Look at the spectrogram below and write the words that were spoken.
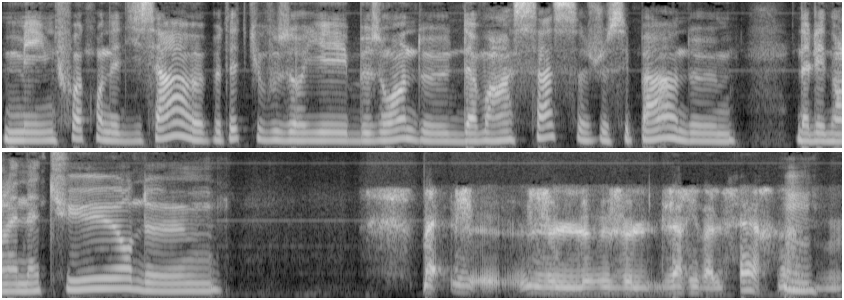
Mais une fois qu'on a dit ça, euh, peut-être que vous auriez besoin d'avoir un sas, je sais pas, d'aller dans la nature, de... Bah, j'arrive à le faire, Mm. euh,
